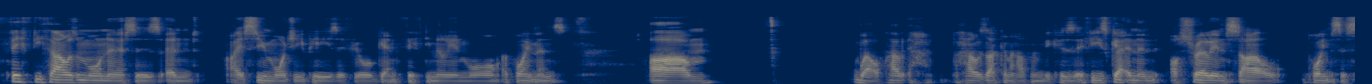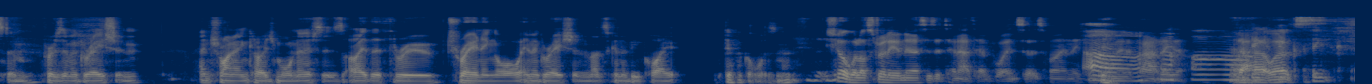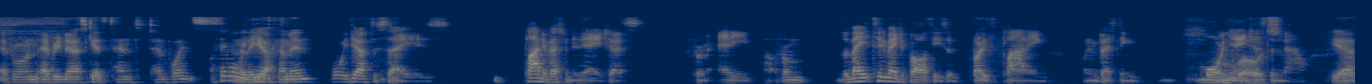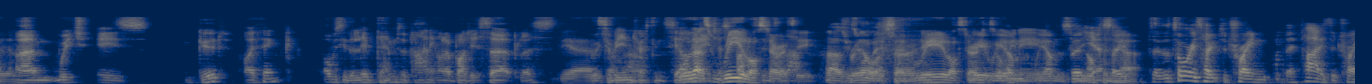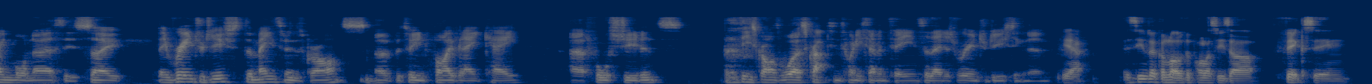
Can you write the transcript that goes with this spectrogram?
50,000 more nurses and I assume more GPs if you're getting 50 million more appointments. Um, well, how how is that going to happen? Because if he's getting an Australian style point system for his immigration and trying to encourage more nurses either through training or immigration, that's going to be quite difficult, isn't it? Sure, well, Australian nurses are 10 out of 10 points, so it's fine. They can get them in, apparently. Is that I think- how it I think- works? I think- Everyone, every nurse gets 10, 10 points, I think and what then we they do get to come to- in. What we do have to say is, planned investment in the NHS from any from the ma- two major parties are both planning on investing more in the Loads. NHS than now, Yeah. Um, which is good, I think. Obviously, the Lib Dems are planning on a budget surplus, Yeah. which would be interesting to see. how Well, the that's real factors into that. austerity. That's is real what they said. austerity. Real we, austerity is we, we haven't, need. we haven't seen But yeah, nothing so yet. so the Tories hope to train. Their plan is to train more nurses. So they've reintroduced the maintenance grants of between five and eight k uh, for students. But these grants were scrapped in 2017, so they're just reintroducing them. Yeah. It seems like a lot of the policies are fixing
